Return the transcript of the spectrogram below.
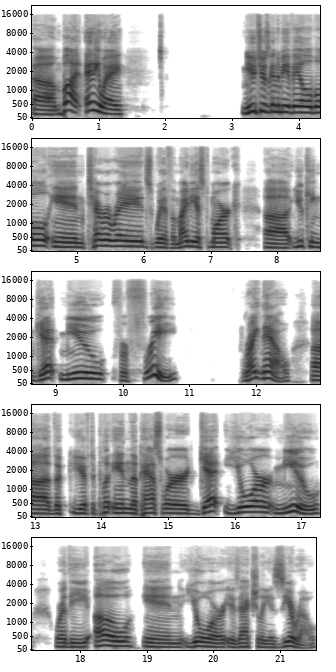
Um, but anyway, Mewtwo is going to be available in Tera raids with a mightiest mark. Uh, you can get Mew for free right now. Uh, the you have to put in the password get your Mew, where the O in your is actually a zero,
